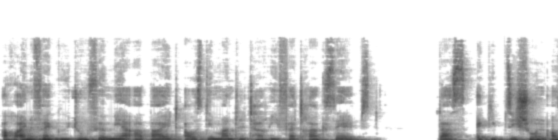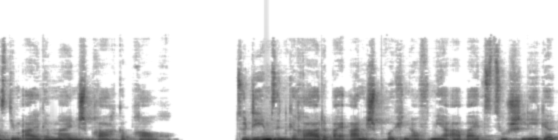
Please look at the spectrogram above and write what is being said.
auch eine Vergütung für Mehrarbeit aus dem Manteltarifvertrag selbst. Das ergibt sich schon aus dem allgemeinen Sprachgebrauch. Zudem sind gerade bei Ansprüchen auf Mehrarbeitszuschläge,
